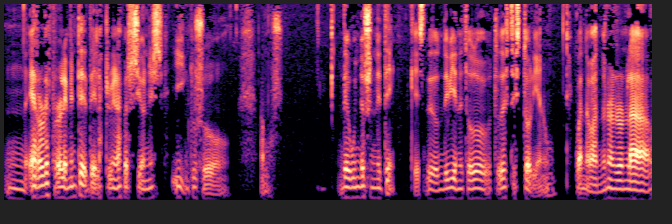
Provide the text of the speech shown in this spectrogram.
mm, errores probablemente de las primeras versiones, e incluso, vamos, de Windows NT, que es de donde viene todo, toda esta historia, ¿no? Cuando abandonaron la,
